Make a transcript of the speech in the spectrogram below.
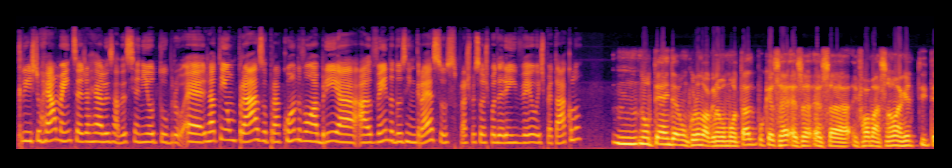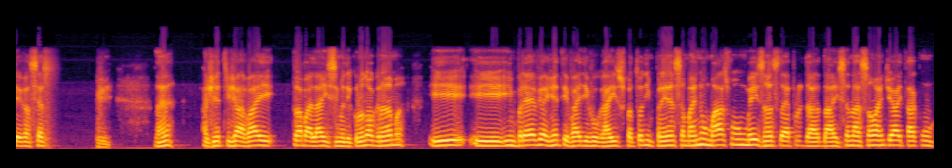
Cristo realmente seja realizada esse ano em outubro, é, já tem um prazo para quando vão abrir a, a venda dos ingressos para as pessoas poderem ver o espetáculo? Não tem ainda um cronograma montado, porque essa, essa, essa informação a gente teve acesso hoje. Né? A gente já vai trabalhar em cima de cronograma e, e em breve a gente vai divulgar isso para toda a imprensa, mas no máximo um mês antes da, da, da encenação a gente vai estar com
